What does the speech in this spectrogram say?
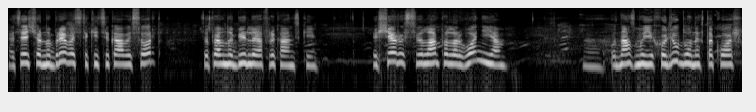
А цей чорнобривець такий цікавий сорт. Це, певно, білий африканський. І ще розцвіла пеларгонія. Е, Одна з моїх улюблених також.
